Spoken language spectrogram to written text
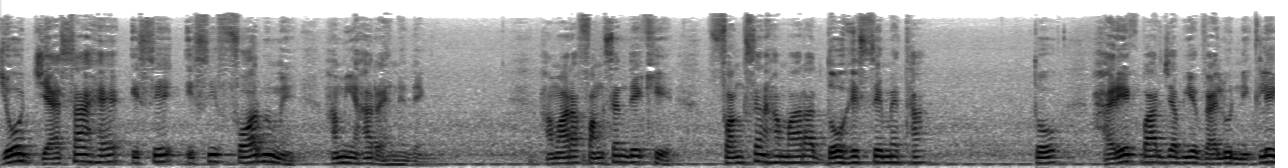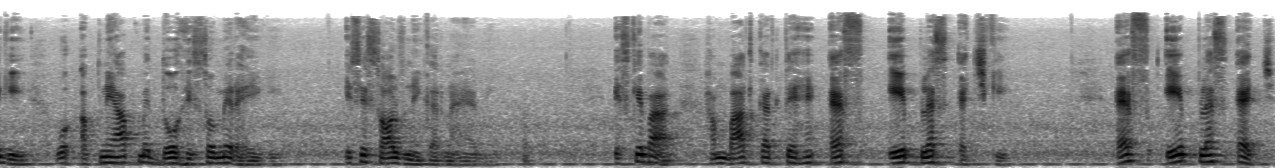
जो जैसा है, इसे, इसी फॉर्म में हम यहाँ रहने देंगे। हमारा फ़ंक्शन देखिए फ़ंक्शन हमारा दो हिस्से में था। तो हर एक बार जब ये वैल्यू निकलेगी, वो अपने आप में दो हिस्सों में रहेगी। इसे सॉल्व नहीं करना है अभी। इसके बाद हम बात करते हैं एफ़ ए प्लस एच की। एफ़ ए प्लस एच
